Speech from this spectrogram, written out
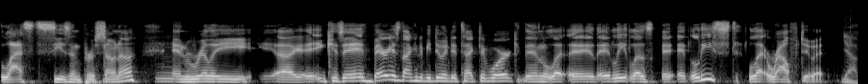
last season persona and really because if Barry's not going to be doing detective work, then let, at least let's at least let Ralph do it. Yeah.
